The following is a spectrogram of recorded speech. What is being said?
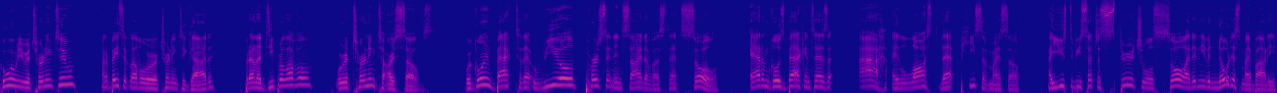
Who are we returning to? On a basic level, we're returning to God. But on a deeper level, we're returning to ourselves. We're going back to that real person inside of us, that soul. Adam goes back and says, Ah, I lost that piece of myself. I used to be such a spiritual soul. I didn't even notice my body.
